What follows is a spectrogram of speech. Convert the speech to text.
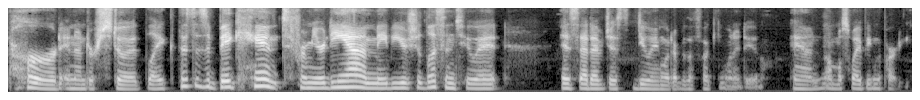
heard and understood. Like, this is a big hint from your DM. Maybe you should listen to it instead of just doing whatever the fuck you want to do and almost wiping the party.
